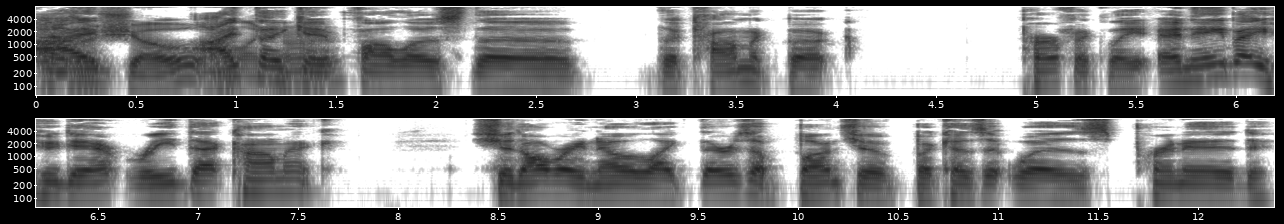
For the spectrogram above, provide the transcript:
I- show I like, think it follows the the comic book perfectly, and anybody who didn't read that comic should already know. Like, there's a bunch of because it was printed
